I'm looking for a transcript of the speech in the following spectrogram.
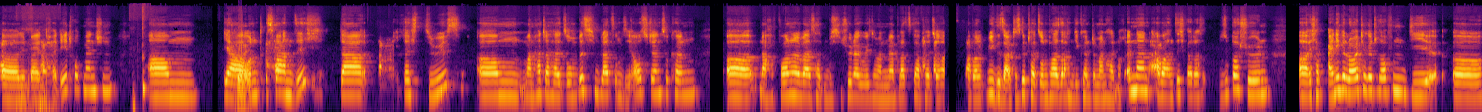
äh, den beiden 3D-Druckmenschen. Ähm, ja, Geil. und es war an sich da recht süß. Ähm, man hatte halt so ein bisschen Platz, um sich ausstellen zu können. Äh, nach vorne war es halt ein bisschen schöner gewesen, wenn man mehr Platz gehabt hätte. Aber wie gesagt, es gibt halt so ein paar Sachen, die könnte man halt noch ändern. Aber an sich war das super schön. Äh, ich habe einige Leute getroffen, die äh,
